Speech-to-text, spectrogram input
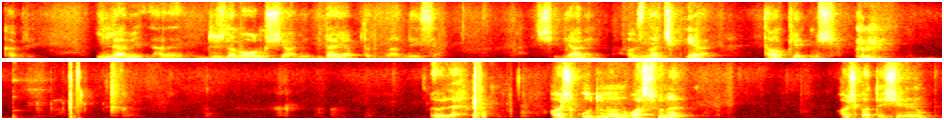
kabri. İlla bir hani düzleme olmuş yani. Bir daha yaptırdılar neyse. Şimdi Yani ağzından çıktı ya tahakkuk etmiş. Öyle. Aşk odunun vasfını, aşk ateşinin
